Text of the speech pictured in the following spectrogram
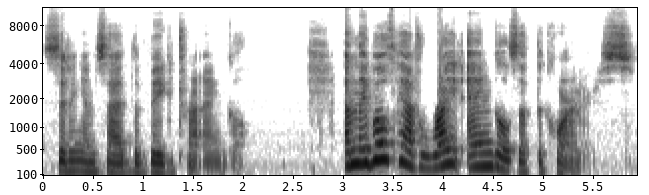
sitting inside the big triangle. And they both have right angles at the corners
